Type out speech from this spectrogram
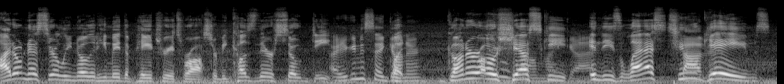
I don't necessarily know that he made the Patriots roster because they're so deep. Are you going to say Gunnar? But Gunnar oh Olszewski oh in these last two Stop games. It.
